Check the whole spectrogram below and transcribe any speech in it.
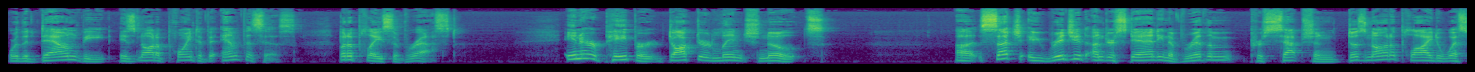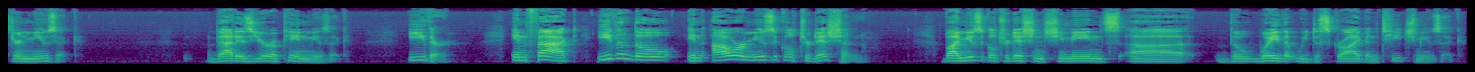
or the downbeat, is not a point of emphasis, but a place of rest. In her paper, Dr. Lynch notes uh, such a rigid understanding of rhythm perception does not apply to Western music, that is, European music, either. In fact, even though in our musical tradition, by musical tradition she means uh, the way that we describe and teach music,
